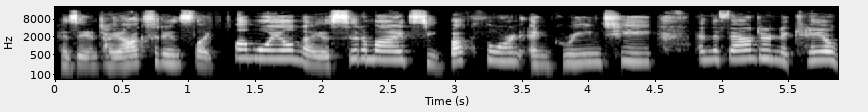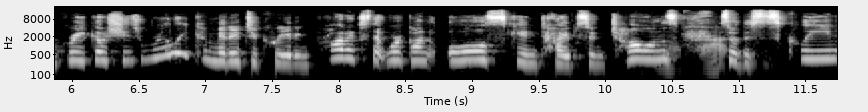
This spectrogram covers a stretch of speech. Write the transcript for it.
has antioxidants like plum oil, niacinamide, sea buckthorn, and green tea. And the founder, Nikeo Grieco, she's really committed to creating products that work on all skin types and tones. So this is clean,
